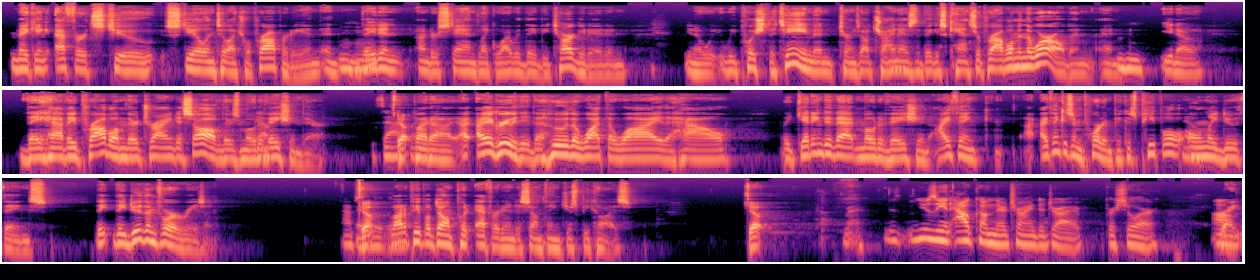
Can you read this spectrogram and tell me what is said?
making efforts to steal intellectual property and and mm-hmm. they didn't understand like why would they be targeted and you know, we, we pushed the team and turns out China is the biggest cancer problem in the world and and mm-hmm. you know, they have a problem they're trying to solve. There's motivation yep. there. Exactly. But uh, I, I agree with you. The who, the what, the why, the how, like getting to that motivation, I think I think it's important because people yeah. only do things. They they do them for a reason. Absolutely. Yep. A lot of people don't put effort into something just because. Yep. Right. Usually an outcome they're trying to drive for sure. Um, right.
